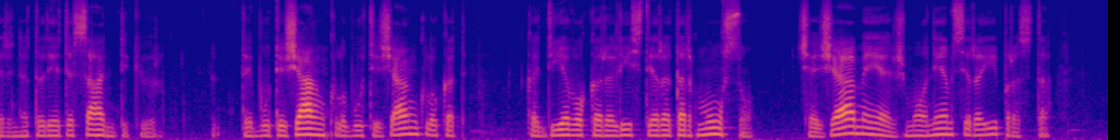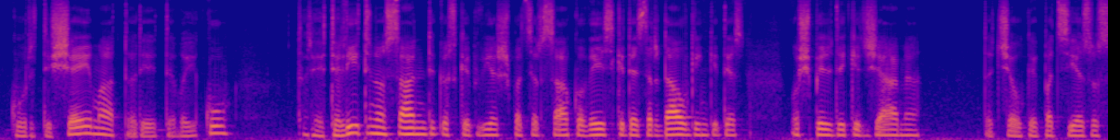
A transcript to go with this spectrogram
ir neturėti santykių. Ir tai būti ženklu, būti ženklu, kad, kad Dievo karalystė yra tarp mūsų. Čia žemėje žmonėms yra įprasta kurti šeimą, turėti vaikų, turėti lytinius santykius, kaip viešpats ir sako, veiskitės ir dauginkitės, užpildykit žemę. Tačiau kaip pats Jėzus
